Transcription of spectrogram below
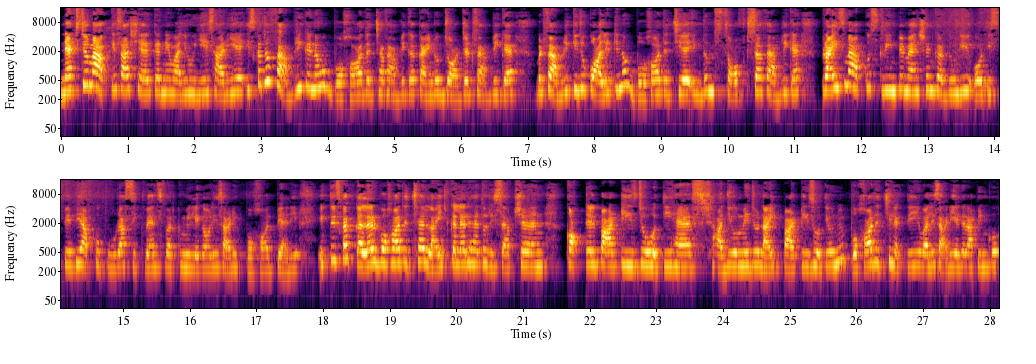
नेक्स्ट जो मैं आपके साथ शेयर करने वाली हूँ, ये साड़ी है। इसका जो फैब्रिक है ना, वो बहुत अच्छा फैब्रिक है काइंड ऑफ़ जॉर्जेट फैब्रिक है। बट फैब्रिक की जो क्वालिटी ना बहुत अच्छी है, एकदम सॉफ्ट सा फैब्रिक है। प्राइस मैं आपको स्क्रीन पे मेंशन कर दूँगी और इस पे भी आपको पूरा सीक्वेंस वर्क मिलेगा और ये साड़ी बहुत प्यारी है। एक तो इसका कलर बहुत अच्छा है लाइट कलर है तो रिसेप्शन कॉकटेल पार्टीज़ जो होती हैं, शादियों में जो नाइट पार्टीज़ होती है, उनमें बहुत अच्छी लगती है ये वाली साड़ी। अगर आप इनको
